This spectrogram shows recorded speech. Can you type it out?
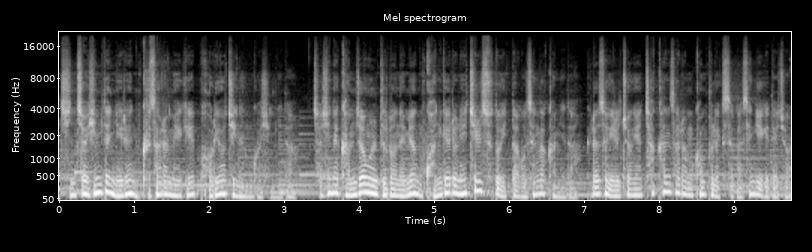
진짜 힘든 일은 그 사람에게 버려지는 것입니다. 자신의 감정을 드러내면 관계를 해칠 수도 있다고 생각합니다. 그래서 일종의 착한 사람 컴플렉스가 생기게 되죠.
